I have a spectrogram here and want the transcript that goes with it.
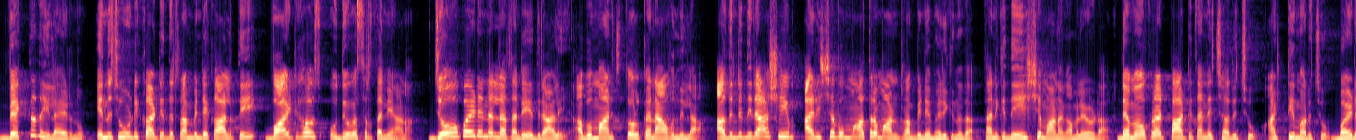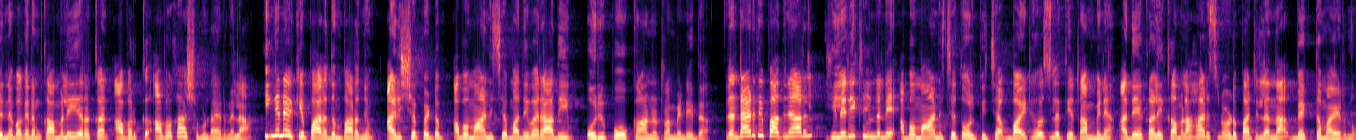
വ്യക്തതയിലായിരുന്നു എന്ന് ചൂണ്ടിക്കാട്ടിയത് ട്രംപിന്റെ കാലത്തെ വൈറ്റ് ഹൌസ് ഉദ്യോഗസ്ഥർ തന്നെയാണ്. ജോ ബൈഡൻ അല്ല തന്റെ എതിരാളി. അപമാനിച്ചു തോൽക്കാനാവുന്നില്ല. അതിന്റെ നിരാശയും അരിശവും മാത്രമാണ് ട്രംപിനെ ഭരിക്കുന്നത്. തനിക്ക് ദേഷ്യമാണ് കമലയോട്. ഡെമോക്രാറ്റ് പാർട്ടി തന്നെ ചതിച്ചു അട്ടിമറിച്ചു. ബൈഡന് പകരം കമലയെ ഇറക്കാൻ അവർക്ക് അവകാശമുണ്ടായിരുന്നില്ല. ഇങ്ങനെയൊക്കെ പലതും പറഞ്ഞും അരിശപ്പെട്ടും അപമാനിച്ച് മതിവരാതെയും ഒരു പോക്കാണ് ട്രംപിന്റേത്. രണ്ടായിരത്തി പതിനാറിൽ ഹിലരി ക്ലിന്റനെ അപമാനിച്ച് തോൽപ്പിച്ച വൈറ്റ് ഹൌസിലെത്തിയ ട്രംപിന് അതേ കളി കമല ഹാരിസിനോട് പറ്റില്ലെന്ന് വ്യക്തമായിരുന്നു.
